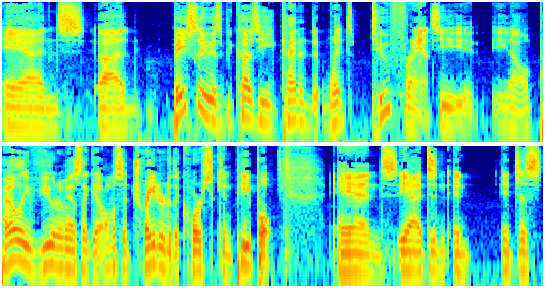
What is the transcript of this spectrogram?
And uh, basically, it was because he kind of went to France. He, you know, Paoli viewed him as like a, almost a traitor to the Corsican people. And yeah, it didn't. It, it just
